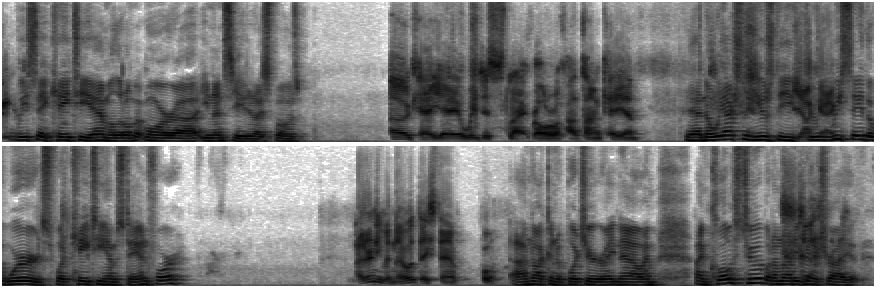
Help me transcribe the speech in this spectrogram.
KTM. We say KTM a little bit more uh, enunciated, I suppose. Okay, yeah, we just like roll off our tongue, KM. Yeah, no, we actually use the. Yeah, we, we say the words what KTM stand for. I don't even know what they stand for. I'm not going to butcher it right now. I'm I'm close to it, but I'm not even going to try it.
